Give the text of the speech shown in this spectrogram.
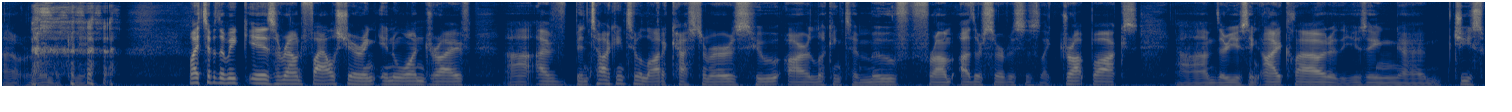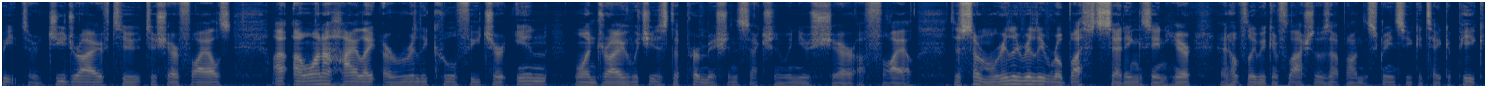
I don't remember. Can you? My tip of the week is around file sharing in OneDrive. Uh, I've been talking to a lot of customers who are looking to move from other services like Dropbox. Um, they're using iCloud or they're using um, G Suite or G Drive to, to share files. I, I want to highlight a really cool feature in OneDrive, which is the permission section when you share a file. There's some really, really robust settings in here, and hopefully we can flash those up on the screen so you can take a peek.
